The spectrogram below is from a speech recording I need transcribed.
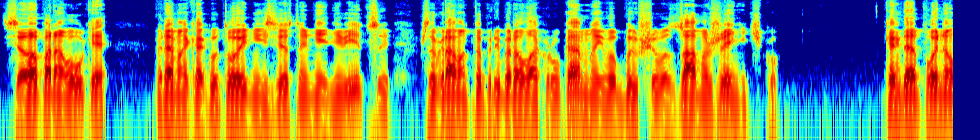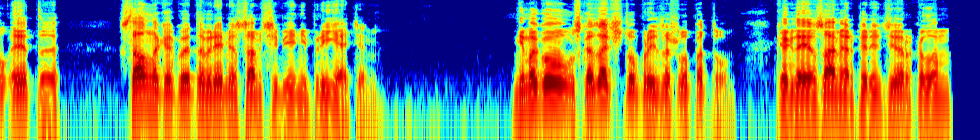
Все по науке, прямо как у той неизвестной мне девицы, что грамотно прибрала к рукам моего бывшего зама Женечку. Когда понял это, стал на какое-то время сам себе неприятен. Не могу сказать, что произошло потом, когда я замер перед зеркалом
